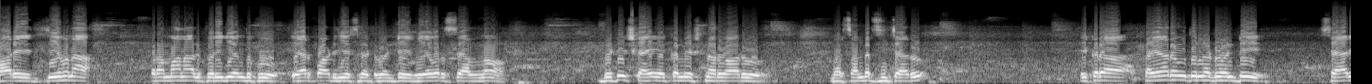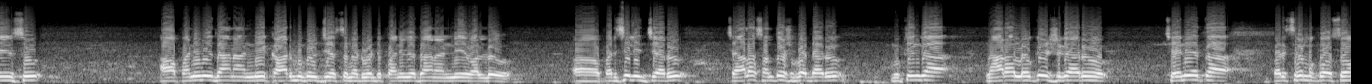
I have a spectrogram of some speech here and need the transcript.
వారి జీవన ప్రమాణాలు పెరిగేందుకు ఏర్పాటు చేసినటువంటి వ్యవస్థలను బ్రిటిష్ హై కమిషనర్ వారు మరి సందర్శించారు. ఇక్కడ తయారవుతున్నటువంటి శారీసు ఆ పని విధానాన్ని కార్మికులు చేస్తున్నటువంటి పని విధానాన్ని వాళ్ళు పరిశీలించారు. చాలా సంతోషపడ్డారు. ముఖ్యంగా నారా లోకేష్ గారు చేనేత పరిశ్రమ కోసం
